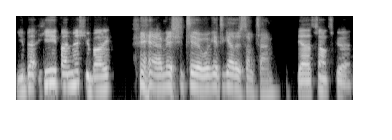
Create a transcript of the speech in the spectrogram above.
You bet, Heath. I miss you, buddy. Yeah, I miss you too. We'll get together sometime. Yeah, that sounds good.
